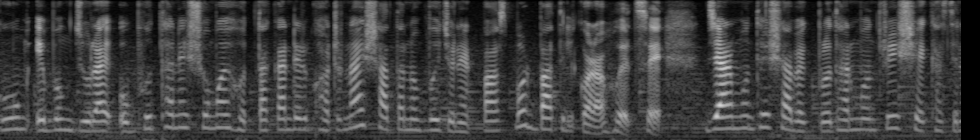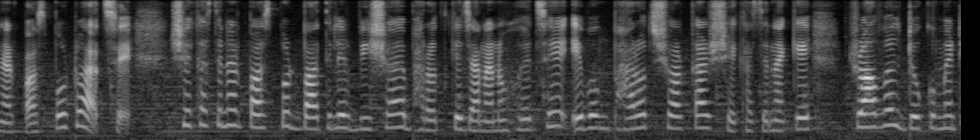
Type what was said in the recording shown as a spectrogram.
গুম এবং জুলাই অভ্যুত্থানের সময় হত্যাকাণ্ডের ঘটনায় সাতানব্বই জনের পাসপোর্ট বাতিল করা হয়েছে, যার মধ্যে সাবেক প্রধানমন্ত্রী শেখ হাসিনার পাসপোর্টও আছে। শেখ হাসিনার পাসপোর্ট বাতিলের বিষয়ে ভারতকে জানানো হয়েছে এবং ভারত সরকার শেখ হাসিনাকে ট্রাভেল ডকুমেন্ট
